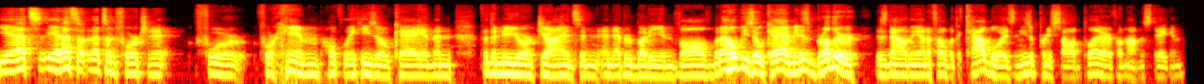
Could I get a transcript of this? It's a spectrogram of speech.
Yeah, that's yeah, that's that's unfortunate for for him. Hopefully he's okay, and then for the New York Giants and, and everybody involved. But I hope he's okay. I mean, his brother is now in the NFL with the Cowboys, and he's a pretty solid player, if I'm not mistaken.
